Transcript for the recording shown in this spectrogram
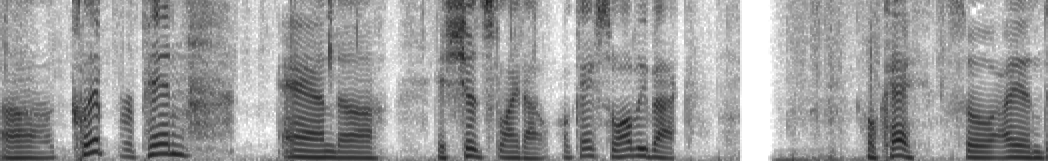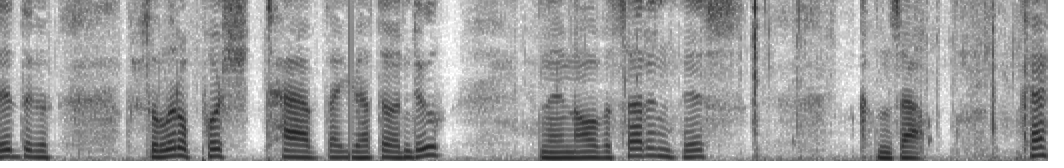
uh, clip or pin and uh, it should slide out okay? So i'll be back. Okay so i undid the there's a little push tab that you have to undo and then all of a sudden this comes out okay?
